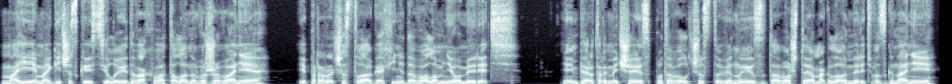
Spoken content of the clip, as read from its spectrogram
Моей магической силы едва хватало на выживание, и пророчество Агахи не давало мне умереть. Император Меча испытывал чувство вины из-за того, что я могла умереть в изгнании,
